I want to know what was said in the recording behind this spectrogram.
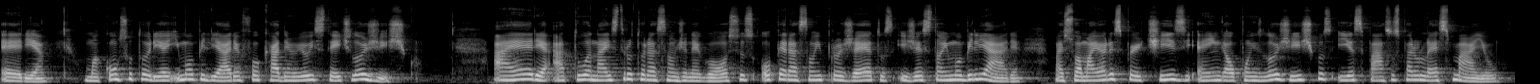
Aérea, uma consultoria imobiliária focada em real estate logístico. A Aérea atua na estruturação de negócios, operação e projetos e gestão imobiliária, mas sua maior expertise é em galpões logísticos e espaços para o last mile.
